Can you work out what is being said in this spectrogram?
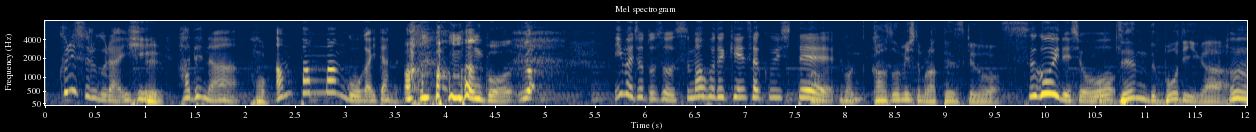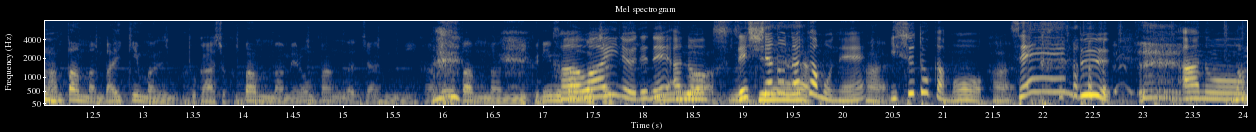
っくりするぐらいええ。派手なアンパンマン号がいたのよ。アンパンマンゴー？うわ。今ちょっとそうスマホで検索してあ今画像見せてもらってるんですけどすごいでしょ？全部ボディが、うん。アンパンマンバイキンマンとか食パンマンメロンパンダちゃんにカレーパンマンにクリームパンダちゃん。可愛いのよ。でねあの列車の中もね、はい。椅子とかも、はい。全部あの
